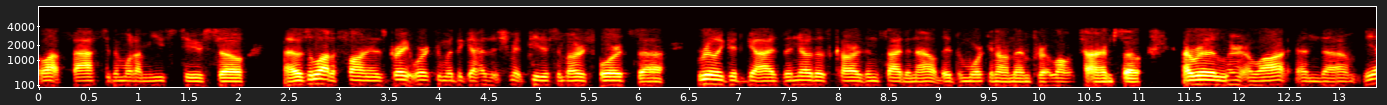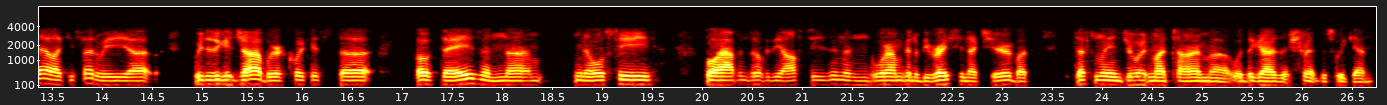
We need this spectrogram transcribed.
a lot faster than what I'm used to. So uh, it was a lot of fun. It was great working with the guys at Schmidt Peterson Motorsports. Uh, really good guys. They know those cars inside and out. They've been working on them for a long time. So I really learned a lot. And um, yeah, like you said, we uh, we did a good job. We were quickest uh, both days, and um, you know we'll see what happens over the off season and where I'm going to be racing next year. But definitely enjoyed my time uh, with the guys at Schmidt this weekend.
